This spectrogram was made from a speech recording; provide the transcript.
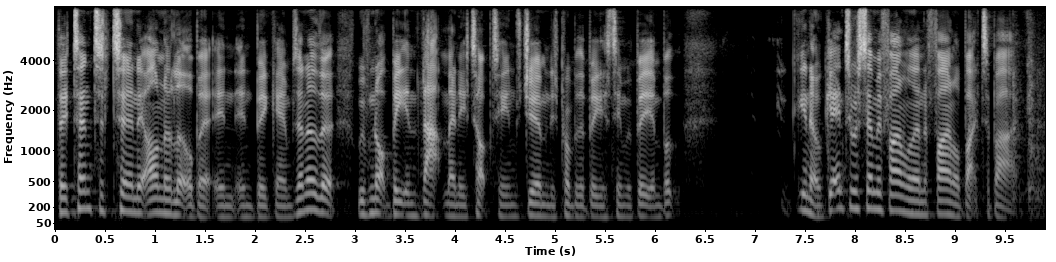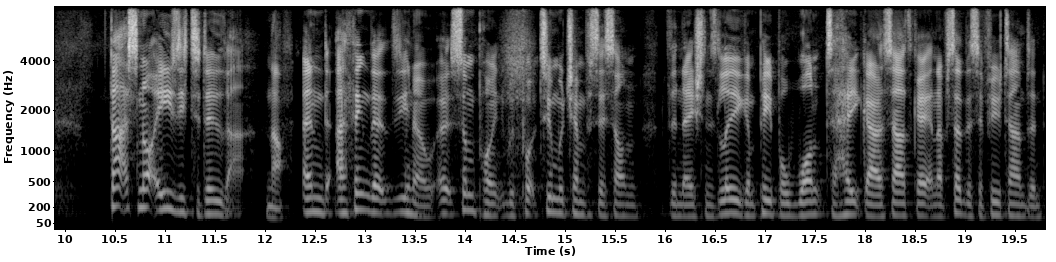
They tend to turn it on a little bit in, in big games. I know that we've not beaten that many top teams. Germany's probably the biggest team we've beaten, but you know, getting to a semi final and a final back to back, that's not easy to do that. No. And I think that, you know, at some point we put too much emphasis on the Nations League and people want to hate Gareth Southgate. And I've said this a few times, and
